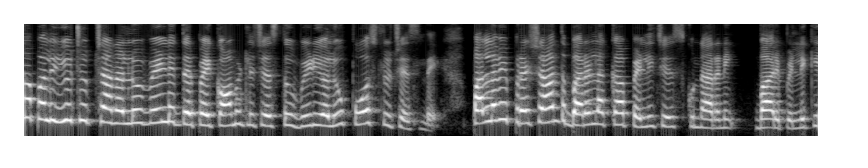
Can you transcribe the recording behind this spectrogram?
తాజాగా పలు యూట్యూబ్ ఛానళ్ళు వీళ్ళిద్దరిపై కామెంట్లు చేస్తూ వీడియోలు పోస్టులు చేసింది. పల్లవి ప్రశాంత్ బరలక్క పెళ్ళి చేసుకున్నారని. వారి పెళ్ళికి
